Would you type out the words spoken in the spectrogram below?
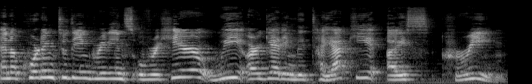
And according to the ingredients over here, we are getting the Taiyaki ice cream.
